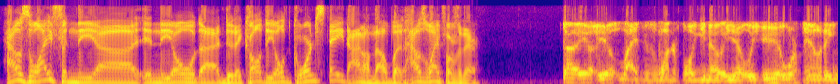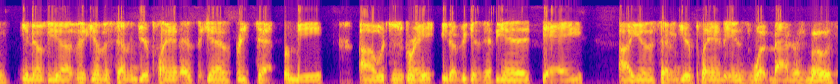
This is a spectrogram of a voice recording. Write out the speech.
how's life in the uh in the old uh, do they call it the old corn state? I don't know, but how's life over there? Uh, you know, life is wonderful. You know, you know, we, we're building. You know, the uh, the, you know, the seven year plan has has reset for me, uh, which is great. You know, because at the end of the day, uh, you know, the seven year plan is what matters most,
